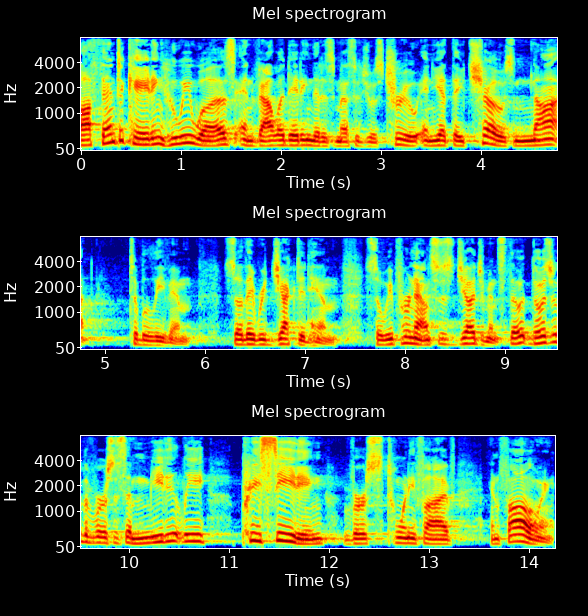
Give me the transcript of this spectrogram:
authenticating who he was and validating that his message was true, and yet they chose not to believe him. So they rejected him. So he pronounces judgments. Those are the verses immediately preceding verse 25 and following.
